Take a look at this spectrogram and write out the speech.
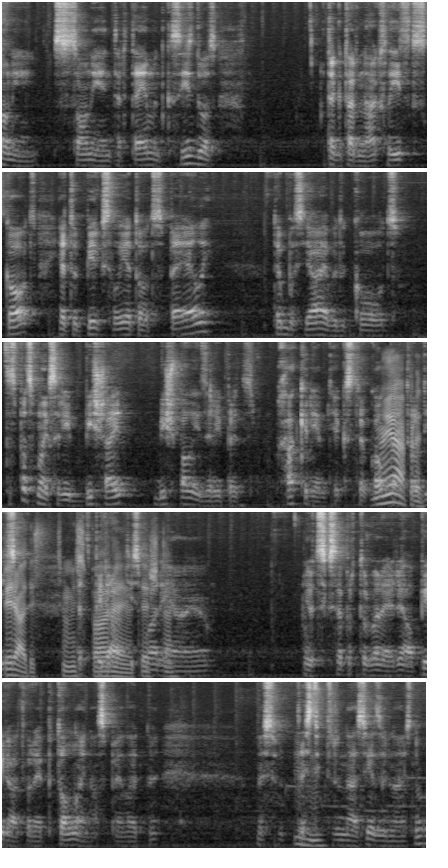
Sony, Sony Entertainment, kas izdos. Tagad arī nāks līdzi tas kods. Ja tu pirksi lietotu spēli, tev būs jāievada kods. Tas pats, man liekas, arī bišķi palīdz arī pret hakeriem, tie, kas tev Nu, jā, to pret disku- pirātismu un pret pirātismu tā. jā, jā. Jo, cik sapratu, tur varēja reāli pirāti varēja pat online spēlēt. Ne? Es, es tik tur neesmu iedziļinājies. Nu,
